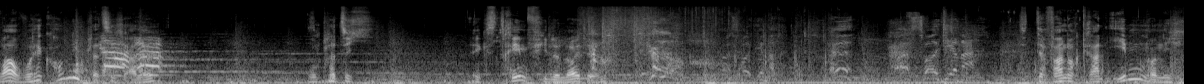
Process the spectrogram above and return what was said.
Wow, woher kommen die plötzlich alle? Da sind plötzlich extrem viele Leute. Was wollt ihr machen? Da waren doch gerade eben noch nicht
